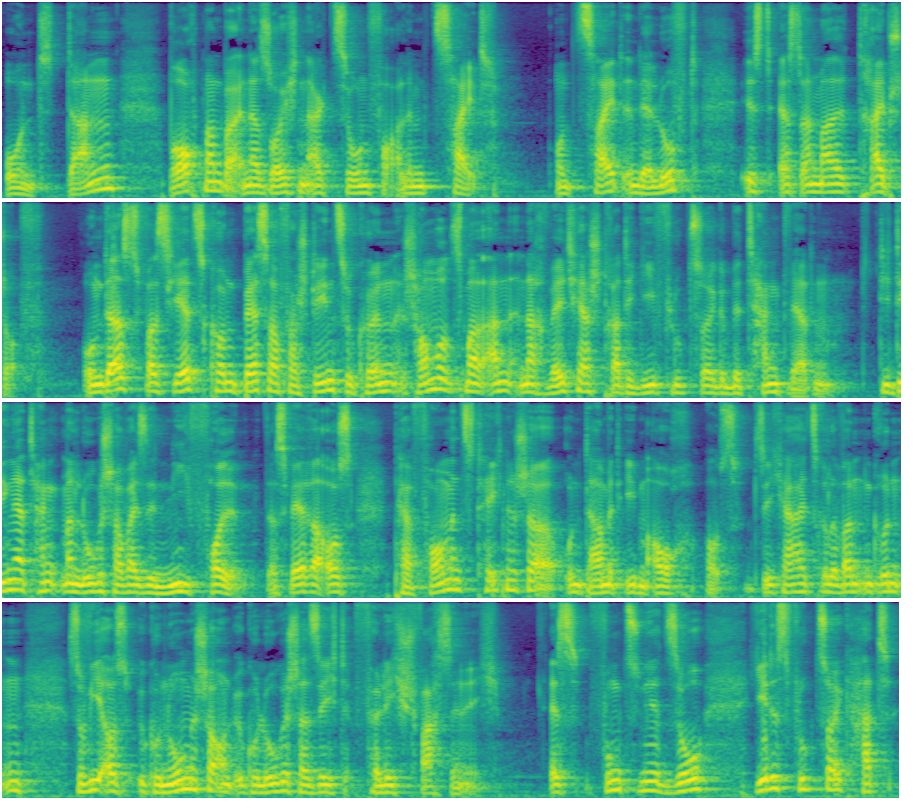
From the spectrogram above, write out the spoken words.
Und dann braucht man bei einer solchen Aktion vor allem Zeit. Und Zeit in der Luft ist erst einmal Treibstoff. Um das, was jetzt kommt, besser verstehen zu können, schauen wir uns mal an, nach welcher Strategie Flugzeuge betankt werden. Die Dinger tankt man logischerweise nie voll. Das wäre aus performance-technischer und damit eben auch aus sicherheitsrelevanten Gründen sowie aus ökonomischer und ökologischer Sicht völlig schwachsinnig. Es funktioniert so, jedes Flugzeug hat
